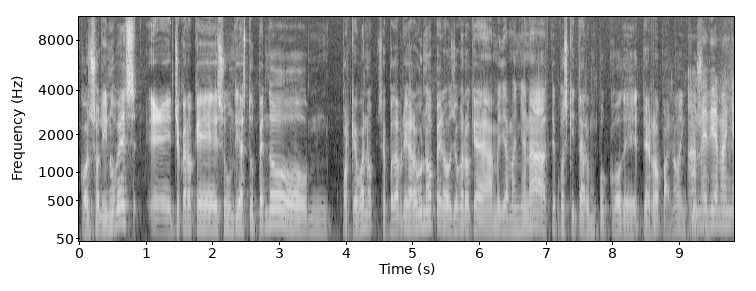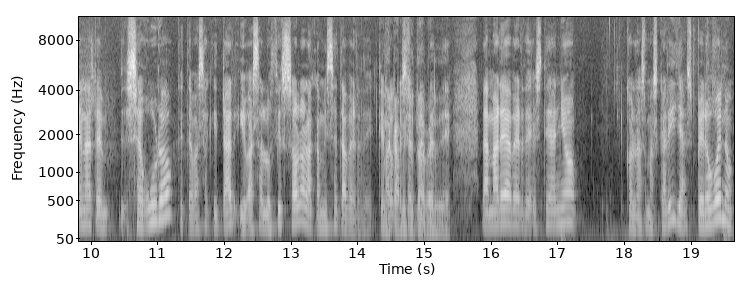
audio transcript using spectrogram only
con sol y nubes. Eh, yo creo que es un día estupendo mm, porque, bueno, se puede abrigar uno, pero yo creo que a media mañana te puedes quitar un poco de, ropa, ¿no? A media mañana te, seguro que te vas a quitar y vas a lucir solo la camiseta verde, que la camiseta verde. La marea verde. Este año con las mascarillas, pero bueno.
